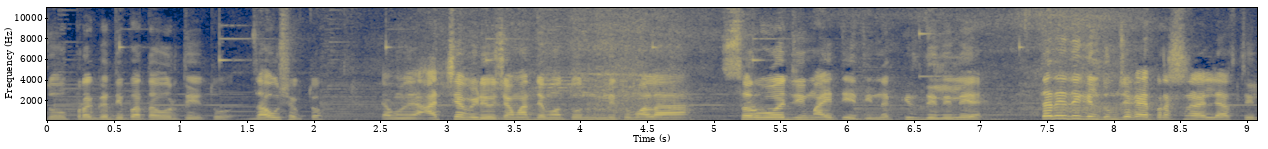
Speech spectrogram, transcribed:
जो प्रगतीपथावरती आहे तो जाऊ शकतो. त्यामुळे आजच्या व्हिडिओच्या माध्यमातून मी तुम्हाला सर्व जी माहिती आहे ती नक्कीच दिलेली आहे. तरी देखील तुमचे काही प्रश्न राहिले असतील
